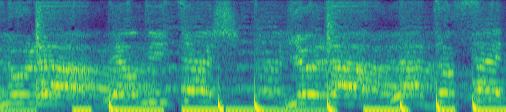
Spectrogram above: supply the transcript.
nous là, l'Hermitage, yo là, la Dockside,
